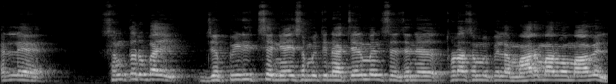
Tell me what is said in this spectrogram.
એટલે શંકરભાઈ જે પીડિત છે, ન્યાય સમિતિના ચેરમેન છે, જેને થોડા સમય પહેલાં માર મારવામાં આવેલ,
